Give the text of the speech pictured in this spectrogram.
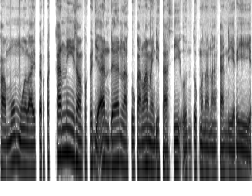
kamu mulai tertekan nih sama pekerjaan dan lakukanlah meditasi untuk menenangkan diri.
